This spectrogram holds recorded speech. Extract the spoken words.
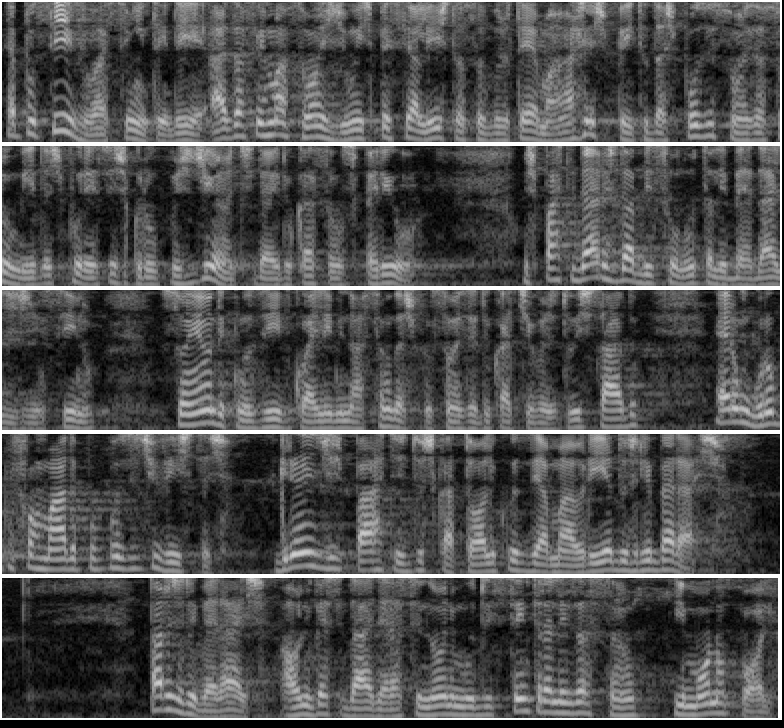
É possível, assim, entender as afirmações de um especialista sobre o tema a respeito das posições assumidas por esses grupos diante da educação superior. Os partidários da absoluta liberdade de ensino, sonhando inclusive com a eliminação das funções educativas do Estado, era um grupo formado por positivistas, grande parte dos católicos e a maioria dos liberais. Para os liberais, a universidade era sinônimo de centralização e monopólio.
